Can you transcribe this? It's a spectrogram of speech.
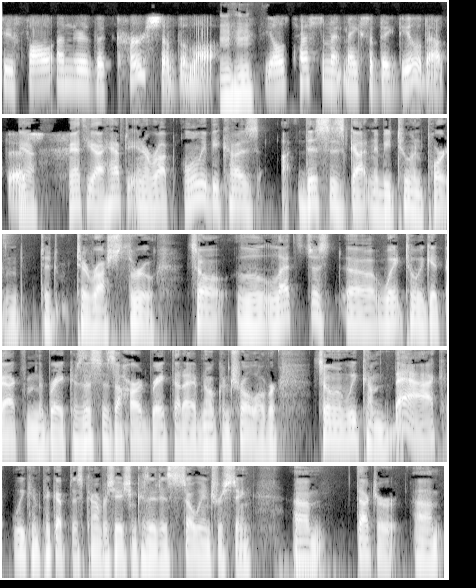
to fall under the curse of the law. Mm-hmm. The Old Testament makes a big deal about this. Yeah. Matthew, I have to interrupt only because uh, this has gotten to be too important to, to rush through. So let's just uh, wait till we get back from the break because this is a hard break that I have no control over. So when we come back, we can pick up this conversation because it is so interesting. Um, Dr. Um,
